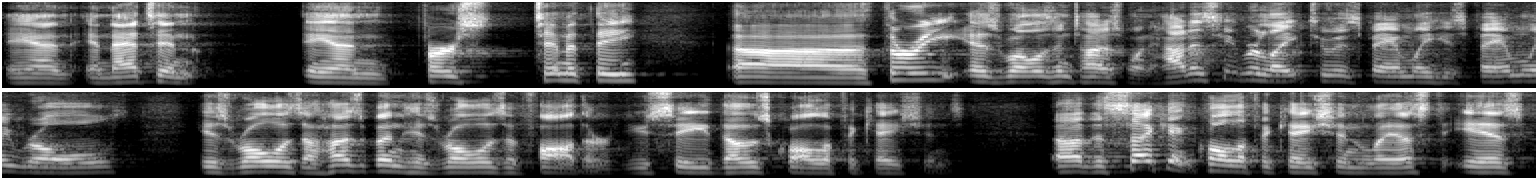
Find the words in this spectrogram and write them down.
And, and that's in, in 1 Timothy uh, 3 as well as in Titus 1. How does he relate to his family, his family roles, his role as a husband, his role as a father? You see those qualifications. Uh, the second qualification list is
